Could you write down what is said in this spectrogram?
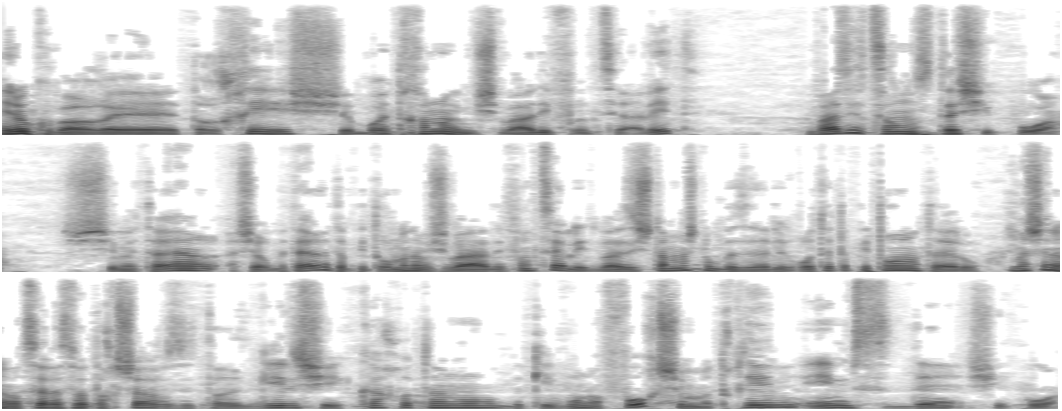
היינו כבר uh, תרחיש שבו התחלנו עם משוואה דיפרנציאלית, ואז יצרנו שדה שיפוע, שמתאר, אשר מתאר את הפתרונות המשוואה הדיפרנציאלית, ואז השתמשנו בזה לראות את הפתרונות האלו. מה שאני רוצה לעשות עכשיו זה תרגיל שייקח אותנו בכיוון הפוך שמתחיל עם שדה שיפוע,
